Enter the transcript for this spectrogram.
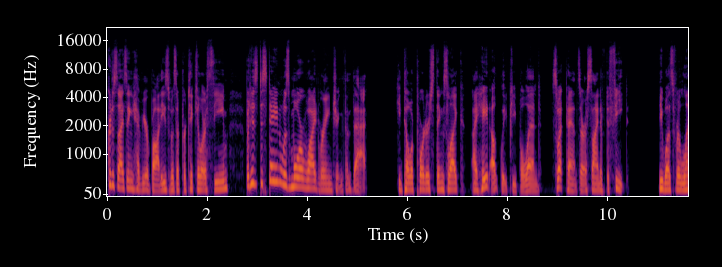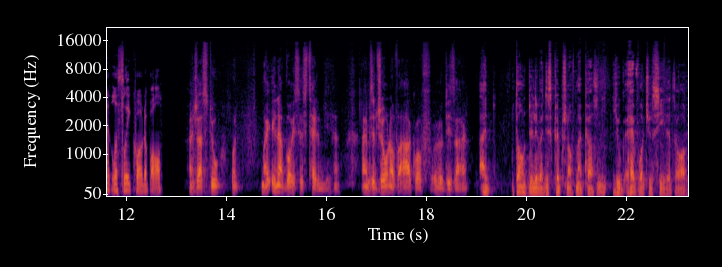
Criticizing heavier bodies was a particular theme, but his disdain was more wide ranging than that. He'd tell reporters things like, I hate ugly people, and sweatpants are a sign of defeat. He was relentlessly quotable. I just do what my inner voices tell me. I'm the Joan of Arc of uh, design. I don't deliver a description of my person. You have what you see, that's all.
